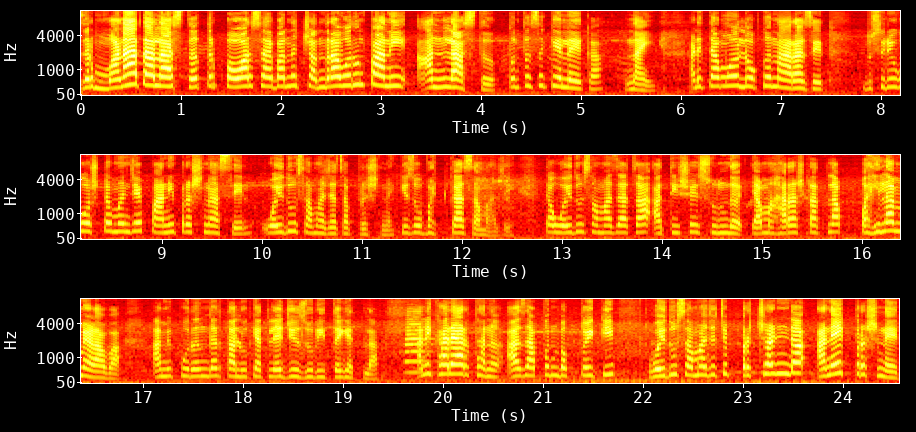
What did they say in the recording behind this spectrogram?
जर मनात आलं असतं तर पवार साहेबांना चंद्रावरून पाणी आणलं असतं. पण तसं केलं आहे का? नाही. आणि त्यामुळं लोक नाराज आहेत. दुसरी गोष्ट म्हणजे पाणी प्रश्न असेल वैदू समाजाचा प्रश्न की जो भटका समाज आहे. त्या वैदू समाजाचा अतिशय सुंदर या महाराष्ट्रातला पहिला मेळावा आम्ही पुरंदर तालुक्यातल्या जेजुरी इथं घेतला. आणि खऱ्या अर्थानं आज आपण बघतोय की वैदू समाजाचे प्रचंड अनेक प्रश्न आहेत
